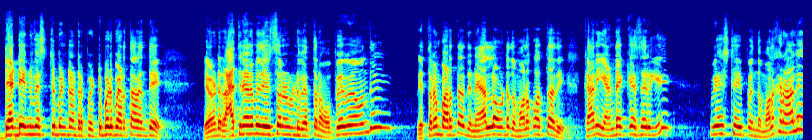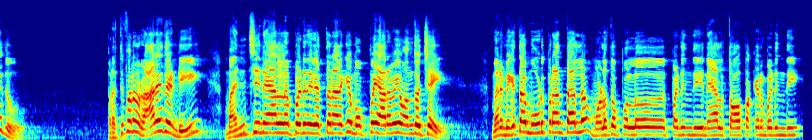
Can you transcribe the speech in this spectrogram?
డెడ్ ఇన్వెస్ట్మెంట్ అంటారు. పెట్టుబడి పెడతారంతే ఏమంటే రాత్రి నేల మీద వేస్తారు అనుకోండి విత్తనం ఉపయోగం ఏముంది? విత్తనం పడుతుంది నేలలో ఉంటుంది మొలక వస్తుంది. కానీ ఎండ ఎక్కేసరికి వేస్ట్ అయిపోయింది. మొలక రాలేదు. ప్రతిఫలం రాలేదండి. మంచి నేలను పడిన విత్తనాలకే ముప్పై అరవై వంద వచ్చాయి. మరి మిగతా మూడు ప్రాంతాల్లో ముళ్ళతొప్పల్లో పడింది నేల తో పక్కన పడింది.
